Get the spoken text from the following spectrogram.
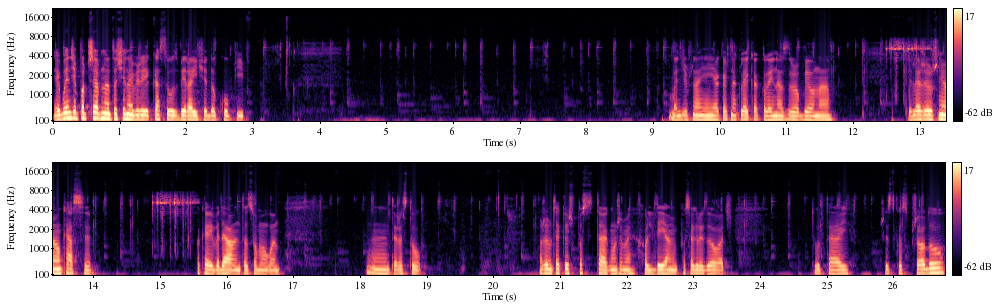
Jak będzie potrzebne, to się najwyżej kasę uzbiera i się dokupi. Będzie przynajmniej jakaś naklejka kolejna zrobiona. Tyle, że już nie mam kasy. Okej, wydałem to, co mogłem. Yy, teraz tu. Możemy to jakoś. Tak, możemy holidayami posegregować. Tutaj wszystko z przodu.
